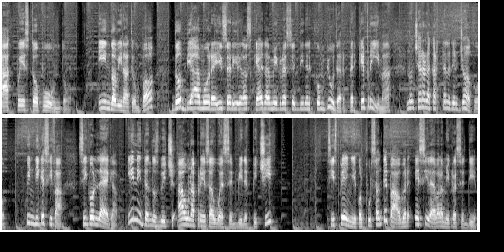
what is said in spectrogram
a questo punto, indovinate un po', dobbiamo reinserire la scheda microSD nel computer, perché prima non c'era la cartella del gioco. Quindi che si fa? Si collega il Nintendo Switch a una presa USB del PC, si spegne col pulsante power e si leva la microSD.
